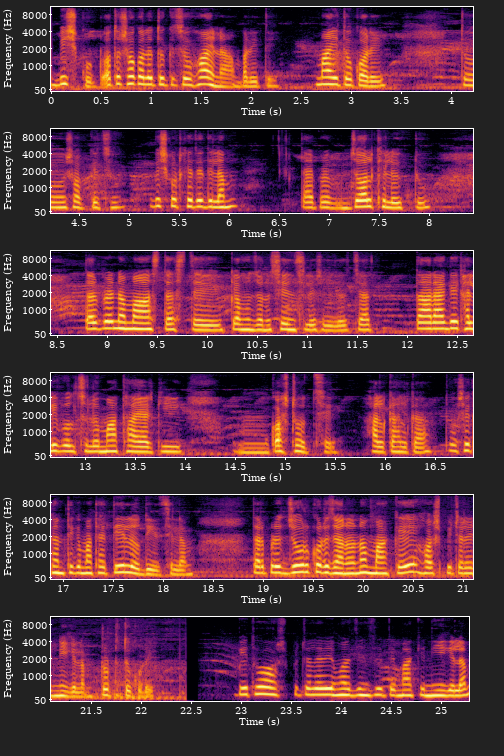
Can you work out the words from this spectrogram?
বিস্কুট। অত সকালে তো কিছু হয় না বাড়িতে। মাই তো করে, তো সব কিছু। বিস্কুট খেতে দিলাম। তারপরে জল খেলো একটু। তারপরে না মা আস্তে আস্তে কেমন যেন সেন্সলেস হয়ে যাচ্ছে। আর তার আগে খালি বলছিল, মাথায় আর কি কষ্ট হচ্ছে, হালকা হালকা। তো সেখান থেকে মাথায় তেলও দিয়েছিলাম। তারপরে জোর করে জানো না, মাকে হসপিটালে নিয়ে গেলাম, টোটোতে করে। বেথুয়া হসপিটালের এমার্জেন্সিতে মাকে নিয়ে গেলাম।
